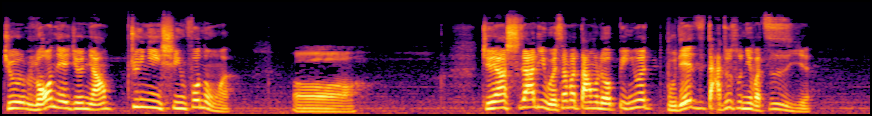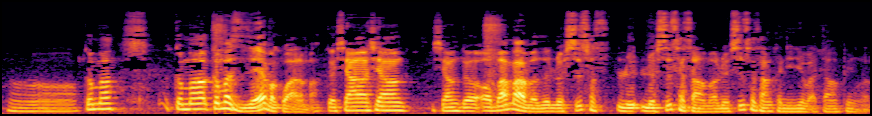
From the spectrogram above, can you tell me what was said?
就老难就让军人信服侬个。哦，就像希拉里为什么当勿了兵？因为部队是大多数人勿支持伊。哦，葛么葛么葛么现在勿怪了嘛？搿像像像搿奥巴马勿是律师出律律师出身嘛？律师出身肯定就勿当兵了。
